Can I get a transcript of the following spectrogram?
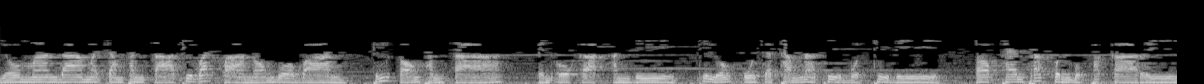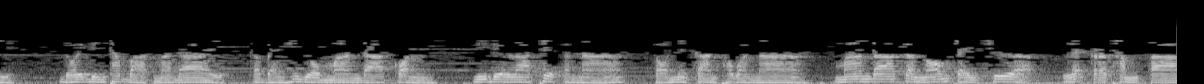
โยมมารดามาจำพรรษาที่วัดป่าหนองบัวบานถึงสองพรรษา เป็นโอกาสอันดีที่หลวงปู่จะทำหน้าที่บุตรที่ดี ตอบแทนพระคุณบุพการี โดยบินทบาทมาได้ ก็แบ่งให้โยมมารดาก่อน มีเวลาเทศนา สอนในการภาวนา มารดาก็น้อมใจเชื่อ และกระทำตาม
